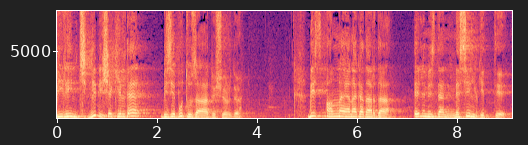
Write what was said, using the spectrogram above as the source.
bilinçli bir şekilde bizi bu tuzağa düşürdü. Biz anlayana kadar da elimizden nesil gitti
